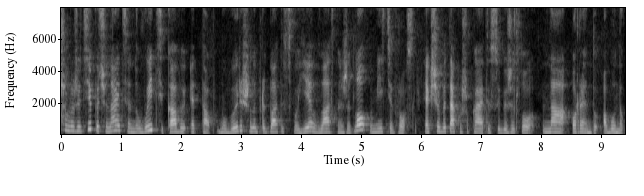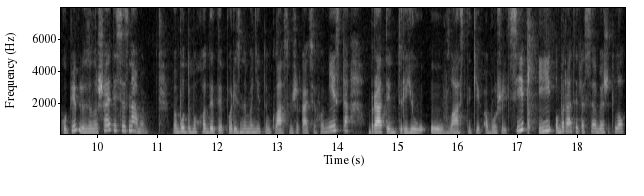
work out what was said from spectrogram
Нашому житті починається новий цікавий етап. Ми вирішили придбати своє власне житло у місті Врослав. Якщо ви також шукаєте собі житло на оренду або на купівлю, залишайтеся з нами. Ми будемо ходити по різноманітним класам ЖК цього міста, брати інтерв'ю у власників або жильців і обирати для себе житло.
